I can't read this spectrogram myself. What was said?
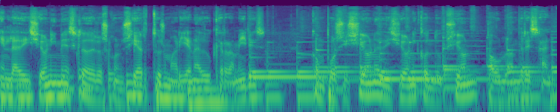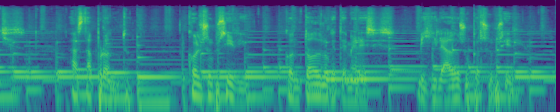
En la edición y mezcla de los conciertos Mariana Duque Ramírez, composición, edición y conducción Paulo Andrés Sánchez. Hasta pronto. Col Subsidio, con todo lo que te mereces. Vigilado Super Subsidio.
